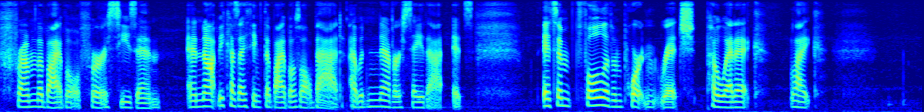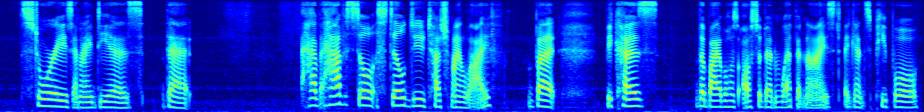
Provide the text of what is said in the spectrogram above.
from the Bible for a season, and not because I think the Bible's all bad. I would never say that. It's it's full of important, rich, poetic, like stories and ideas that have have still still do touch my life, but because the Bible has also been weaponized against people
